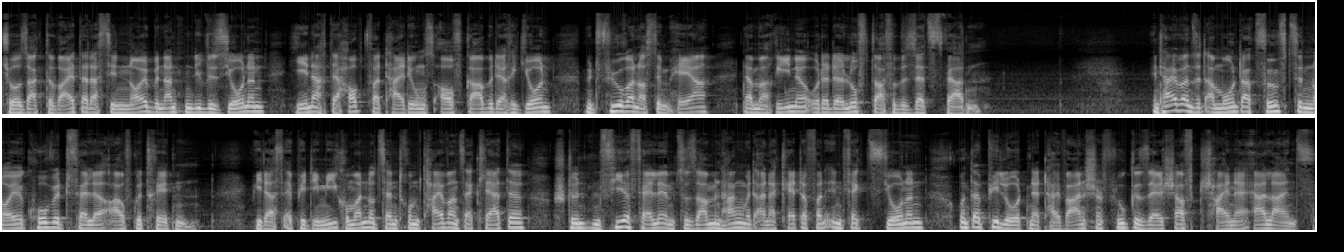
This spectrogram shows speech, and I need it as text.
Cho sagte weiter, dass die neu benannten Divisionen je nach der Hauptverteidigungsaufgabe der Region mit Führern aus dem Heer, der Marine oder der Luftwaffe besetzt werden. In Taiwan sind am Montag 15 neue Covid-Fälle aufgetreten. Wie das Epidemie-Kommandozentrum Taiwans erklärte, stünden vier Fälle im Zusammenhang mit einer Kette von Infektionen unter Piloten der taiwanischen Fluggesellschaft China Airlines.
